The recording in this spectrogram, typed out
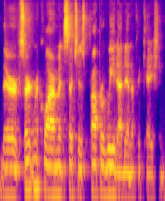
There are certain requirements such as proper weed identification.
